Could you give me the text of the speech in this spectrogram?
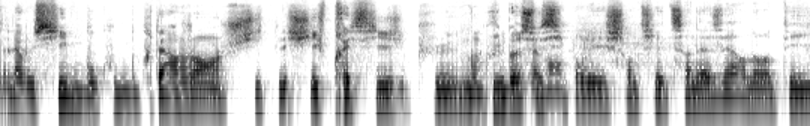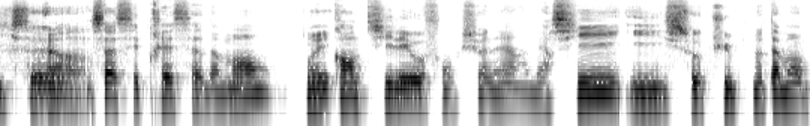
là aussi beaucoup, beaucoup d'argent. Je cite les chiffres précis, j'ai plus non plus. Il bosse aussi pour les chantiers de Saint-Nazaire, non TX euh, Alors, ça, c'est précédemment. Quand il est haut fonctionnaire à Bercy, il s'occupe notamment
